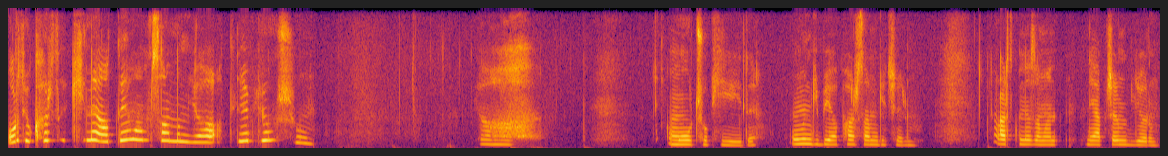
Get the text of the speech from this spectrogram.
Orada yukarıdakine atlayamam sandım ya. Atlayabiliyormuşum. Ya. Ama o çok iyiydi. Onun gibi yaparsam geçerim. Artık ne zaman ne yapacağımı biliyorum.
